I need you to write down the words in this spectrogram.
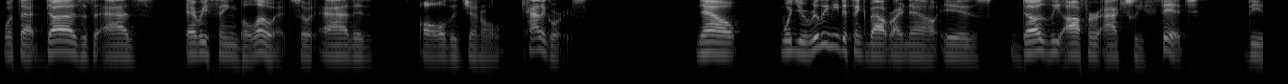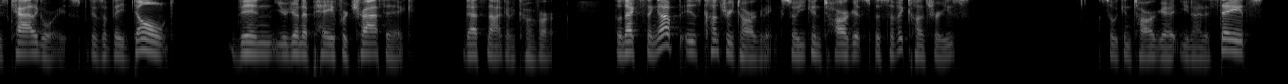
what that does is it adds everything below it. So it added all the general categories. Now, what you really need to think about right now is does the offer actually fit these categories? Because if they don't, then you're going to pay for traffic that's not going to convert. The next thing up is country targeting. So you can target specific countries. So we can target United States,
